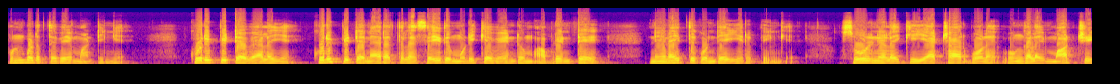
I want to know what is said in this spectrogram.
புண்படுத்தவே மாட்டீங்க. குறிப்பிட்ட வேலையை குறிப்பிட்ட நேரத்தில் செய்து முடிக்க வேண்டும் அப்படின்ட்டு நினைத்து கொண்டே இருப்பீங்க. சூழ்நிலைக்கு ஏற்றாற் போல உங்களை மாற்றி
